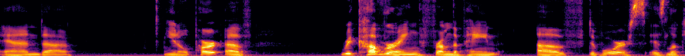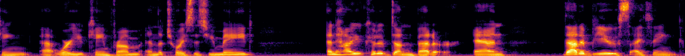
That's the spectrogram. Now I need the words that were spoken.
And, uh, you know, part of recovering from the pain of divorce is looking at where you came from and the choices you made and how you could have done better. And that abuse, I think,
